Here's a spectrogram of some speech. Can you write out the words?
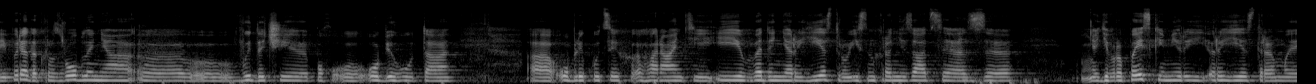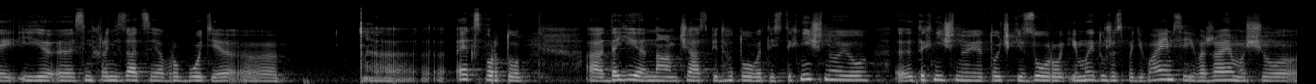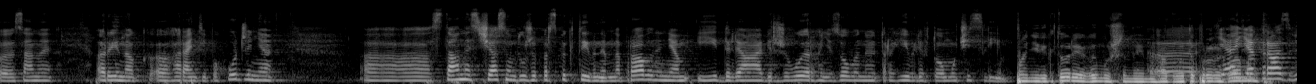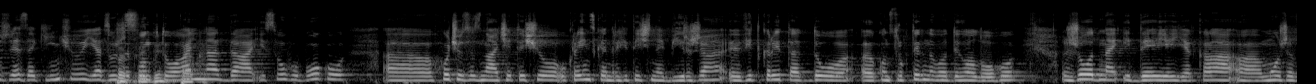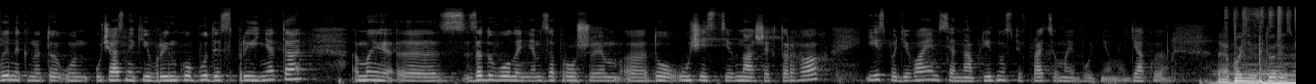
і порядок розроблення видачі обігу та обліку цих гарантій, і ведення реєстру, і синхронізація з європейськими реєстрами, і синхронізація в роботі експорту. Е, Дає нам час підготовитись технічною, е, технічної точки зору, і ми дуже сподіваємося і вважаємо, що е, саме ринок гарантій походження стане з часом дуже перспективним направленням і для біржової організованої торгівлі, в тому числі. Пані Вікторія вимушений нагадувати про Е, Я якраз вже закінчую. Я дуже Спасибі, пунктуальна. Да, і свого боку е, хочу зазначити, що Українська енергетична біржа е, відкрита до е, конструктивного діалогу. Жодна ідея, яка е, може виникнути у учасників ринку, буде сприйнята. Ми е, з задоволенням запрошуємо е, до участі в наших торгах і сподіваємося на плідну співпрацю в майбутньому. Дякую. Е, Пані Вікторія,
